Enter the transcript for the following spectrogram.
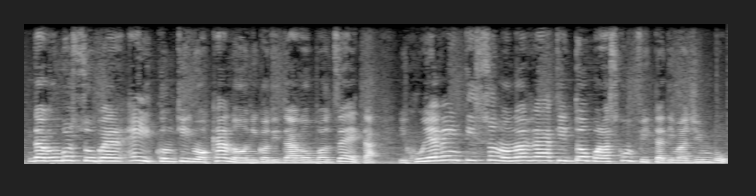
Dragon Ball Super è il continuo canonico di Dragon Ball Z, i cui eventi sono narrati dopo la sconfitta di Majin Buu.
